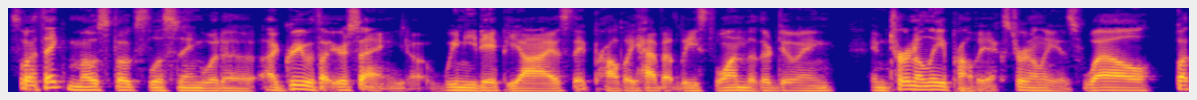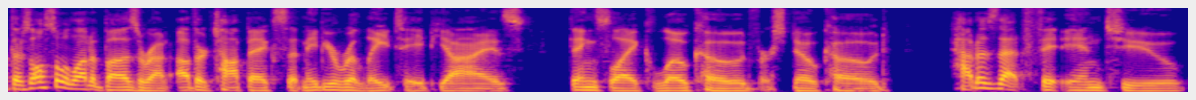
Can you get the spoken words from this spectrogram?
So I think most folks listening would uh, agree with what you're saying. You know, we need APIs. They probably have at least one that they're doing internally, probably externally as well. But there's also a lot of buzz around other topics that maybe relate to APIs, things like low code versus no code. How does that fit into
